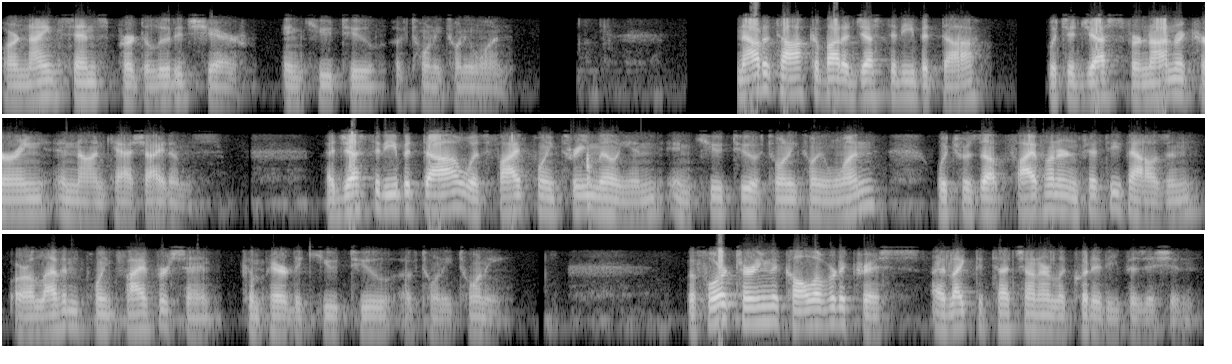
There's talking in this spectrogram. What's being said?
or $0.09 per diluted share in Q2 of 2021. Now to talk about adjusted EBITDA, which adjusts for non-recurring and non-cash items. Adjusted EBITDA was 5.3 million in Q2 of 2021, which was up 550,000 or 11.5% compared to Q2 of 2020. Before turning the call over to Chris, I'd like to touch on our liquidity position.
